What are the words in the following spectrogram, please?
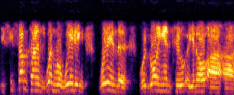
You see, sometimes when we're waiting, we're in the, we're going into, you know, uh, uh,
